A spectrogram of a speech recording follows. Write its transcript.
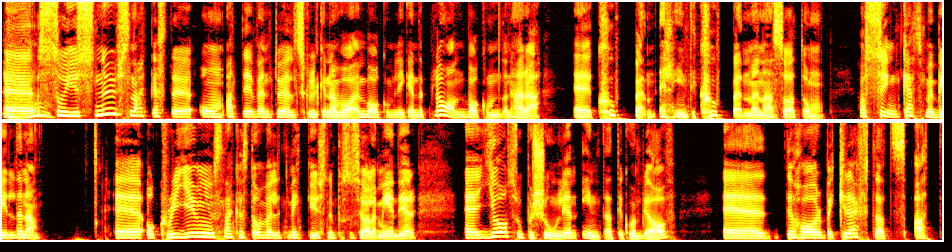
Eh, så just nu snackas det om att det eventuellt skulle kunna vara en bakomliggande plan bakom den här eh, kuppen. Eller inte kuppen, men alltså att de har synkat med bilderna. Eh, och reunion snackas det om väldigt mycket just nu på sociala medier. Eh, jag tror personligen inte att det kommer bli av. Eh, det har bekräftats att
